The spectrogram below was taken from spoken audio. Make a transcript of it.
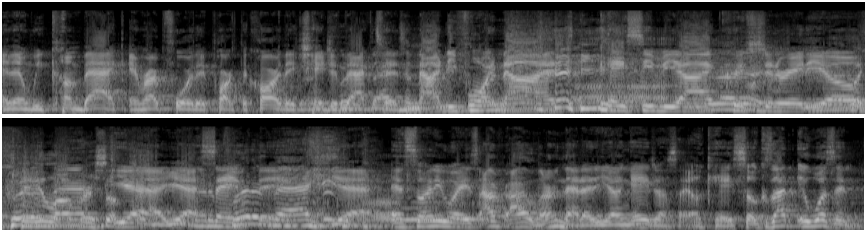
And then we come back, and right before they park the car, they change it put it back, back to, to 90.9 KCBI Christian Radio. Like K Love or something. Yeah, yeah, same thing. Yeah, and so, anyways, I, I learned that at a young age. I was like, okay, so because it wasn't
